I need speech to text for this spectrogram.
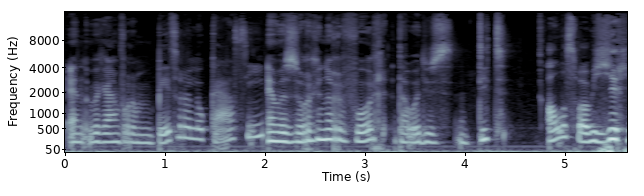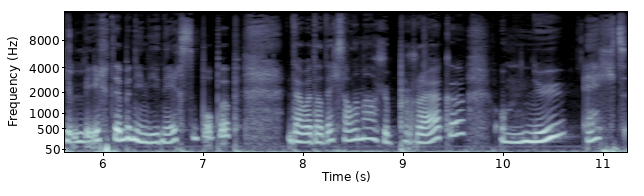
En we gaan voor een betere locatie en we zorgen ervoor dat we dus dit alles wat we hier geleerd hebben in die eerste pop-up, dat we dat echt allemaal gebruiken om nu echt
